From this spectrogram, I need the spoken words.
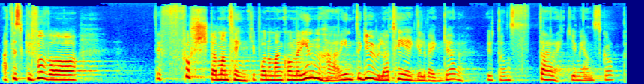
Att det skulle få vara det första man tänker på när man kommer in här, inte gula tegelväggar utan stark gemenskap.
